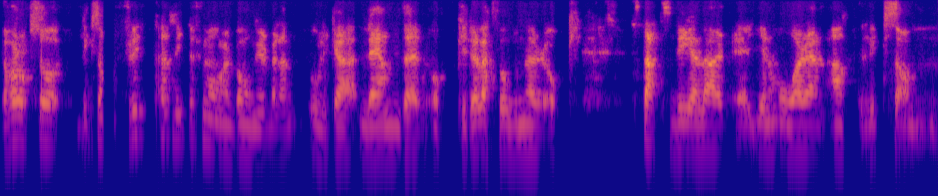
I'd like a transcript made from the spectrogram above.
Jag har också liksom flyttat lite för många gånger mellan olika länder och relationer och stadsdelar eh, genom åren att liksom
